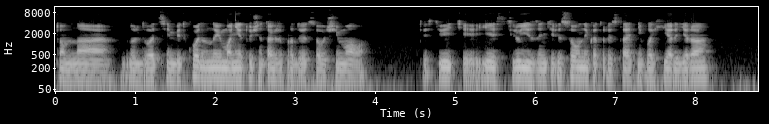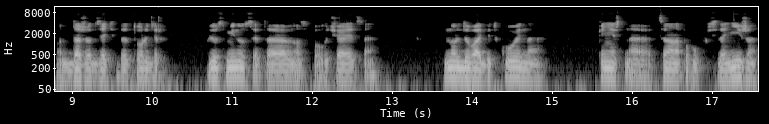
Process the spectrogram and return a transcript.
там на 0.27 биткоина, но и монет точно так же продается очень мало. То есть, видите, есть люди заинтересованные, которые ставят неплохие ордера. Вот даже взять этот ордер. Плюс-минус это у нас получается 0.2 биткоина. Конечно, цена на покупку всегда ниже.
